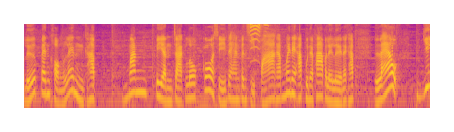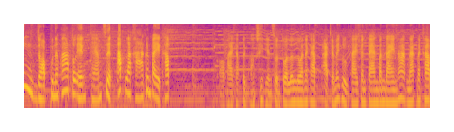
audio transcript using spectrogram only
หรือเป็นของเล่นครับ มันเปลี่ยนจากโลโก้สีแดงเป็นสีฟ้าครับ ไม่ได้อัพคุณภาพไปเลยเลยนะครับ แล้วยิ่งดรอปคุณภาพตัวเองแถมเสือกอัพราคาขึ้นไปอีกครับขออภัยครับเป็นความคิดเห็นส่วนตัวล้วนๆนะครับอาจจะไม่ถูกใจแฟนๆบันไดมากนักนะครับ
